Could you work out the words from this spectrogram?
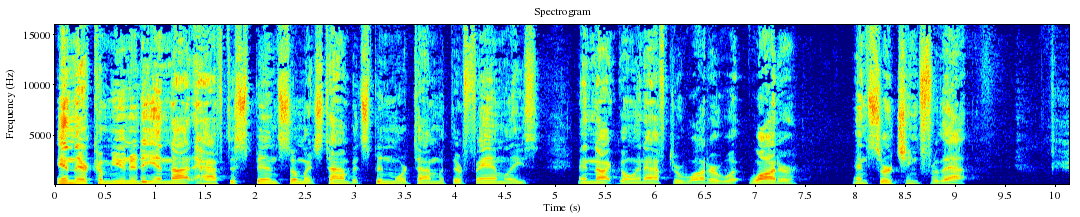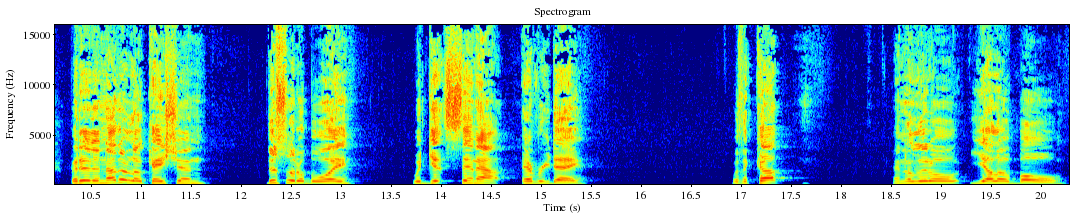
in their community and not have to spend so much time, but spend more time with their families and not going after water, water and searching for that. But at another location, this little boy would get sent out every day with a cup and a little yellow bowl.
